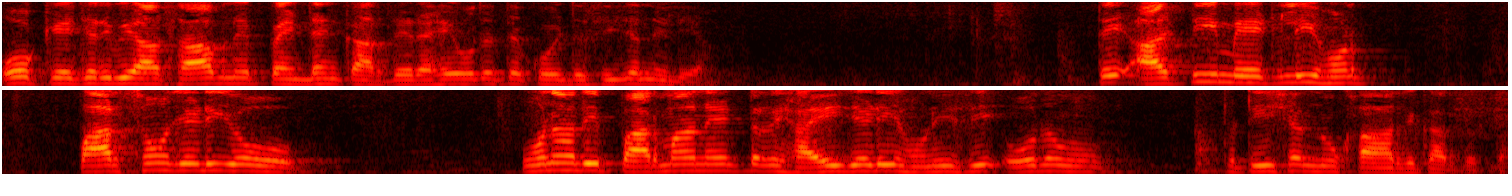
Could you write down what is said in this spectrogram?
ਉਹ ਕੇਜਰੀਵਾਲ ਸਾਹਿਬ ਨੇ ਪੈਂਡਿੰਗ ਕਰਦੇ ਰਹੇ, ਉਹਦੇ ਤੇ ਕੋਈ ਡਿਸੀਜਨ ਨਹੀਂ ਲਿਆ। ਤੇ ਅਲਟੀਮੇਟਲੀ ਹੁਣ ਪਰਸੋਂ ਜਿਹੜੀ ਉਹ ਉਹਨਾਂ ਦੀ ਪਰਮਾਨੈਂਟ ਰਿਹਾਈ ਜਿਹੜੀ ਹੋਣੀ ਸੀ ਉਦੋਂ ਪਟੀਸ਼ਨ ਨੂੰ ਖਾਰਜ ਕਰ ਦਿੱਤਾ।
